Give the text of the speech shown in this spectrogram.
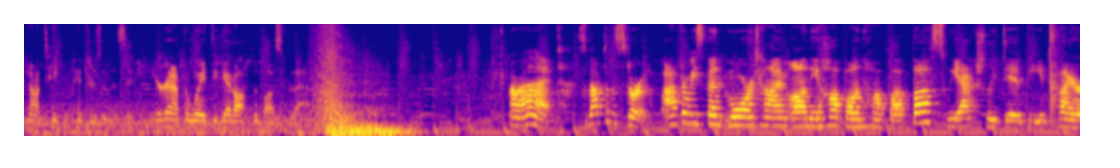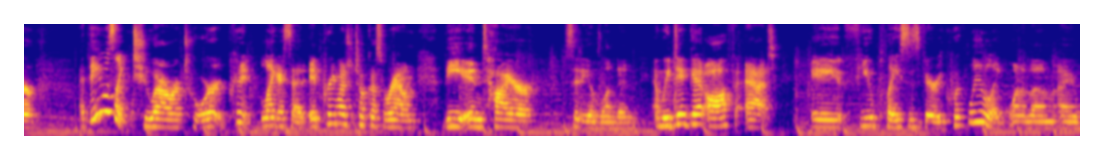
not taking pictures of the city. You're gonna have to wait to get off the bus for that. All right, so back to the story. After we spent more time on the hop on, hop off bus, we actually did the entire I think it was like two hour tour. Pretty, like I said, it pretty much took us around the entire city of London. And we did get off at a few places very quickly. Like one of them I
